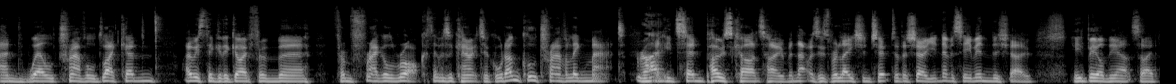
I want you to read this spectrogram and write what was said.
and well travelled. Like um, I always think of the guy from uh, from Fraggle Rock. There was a character called Uncle Travelling Matt, Right. And he'd send postcards home, and that was his relationship to the show. You'd never see him in the show; he'd be on the outside.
